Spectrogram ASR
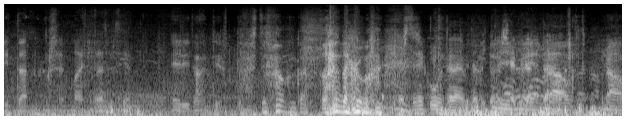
Siitä, kun se laittaa sen siihen editointijuttuun, sitten se on kattoo sitä kun... Ja sitten se kuuntelee mitä vittu Niin, naut, naut.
